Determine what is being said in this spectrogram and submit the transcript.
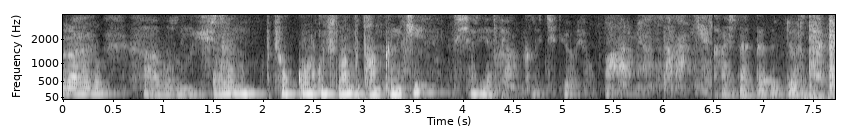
Donduramadım. Sağ kolum düştü. Oğlum çok korkunç lan bu tankın içi. Dışarıya yankılı çıkıyor. Çok bağırmıyor. Tamam gel. Kaç dakikadır? 4 dakika.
